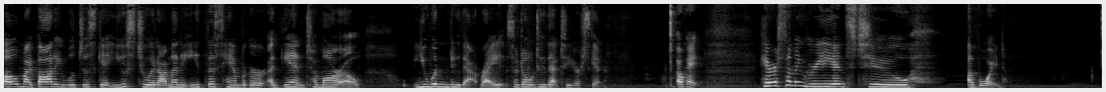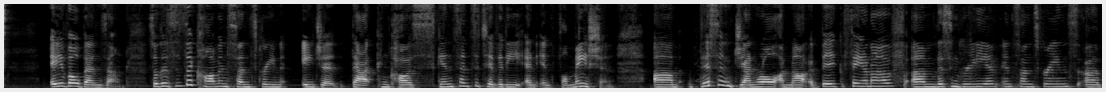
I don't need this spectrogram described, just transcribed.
"Oh, my body will just get used to it. I'm going to eat this hamburger again tomorrow." You wouldn't do that, right? So don't do that to your skin. Okay. Here are some ingredients to avoid avobenzone. So, this is a common sunscreen agent that can cause skin sensitivity and inflammation. Um, this, in general, I'm not a big fan of um, this ingredient in sunscreens. Um,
